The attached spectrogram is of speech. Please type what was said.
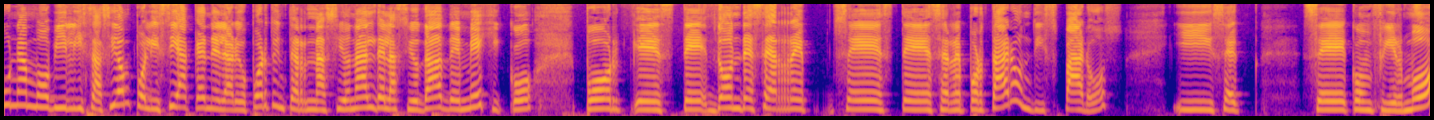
una movilización policíaca en el Aeropuerto Internacional de la Ciudad de México porque este donde se re- se este se reportaron disparos y se se confirmó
